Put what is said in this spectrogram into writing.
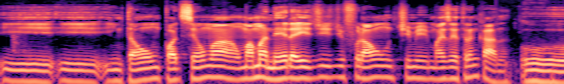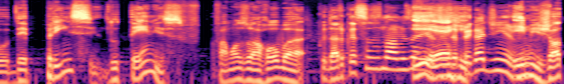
E, e- então pode ser uma, uma maneira aí de, de furar um time mais retrancado. O The Prince do tênis, famoso arroba Cuidado com esses nomes aí, vezes é pegadinha. viu? IRMJUR,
